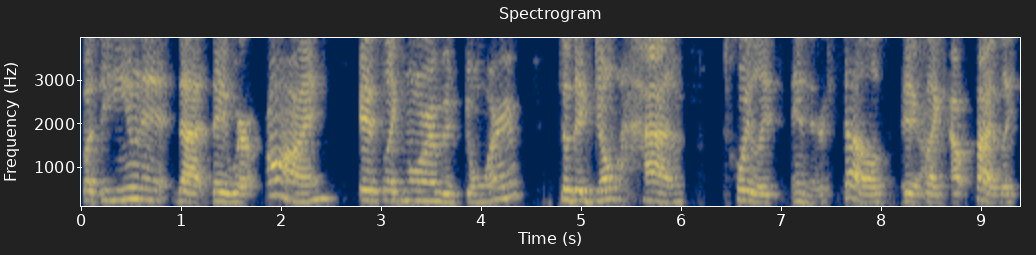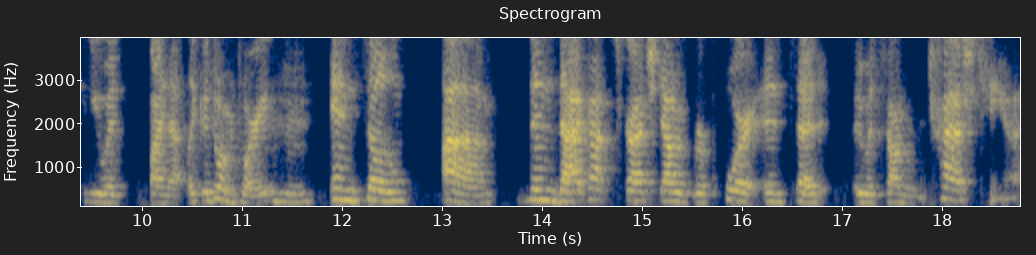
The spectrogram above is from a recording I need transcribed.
but the unit that they were on is like more of a dorm so they don't have toilets in their cells it's Yeah. like outside like you would find at like a dormitory Mhm. and so um, then that got scratched out of the report and said it was found in the trash can.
